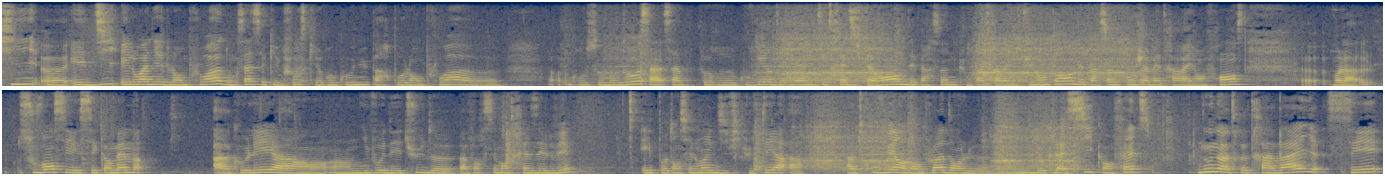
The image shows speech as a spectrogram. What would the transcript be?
qui euh, est dit éloigné de l'emploi. Donc ça, c'est quelque chose qui est reconnu par Pôle Emploi. euh, euh, grosso modo, ça, peut recouvrir des réalités très différentes, des personnes qui n'ont pas travaillé depuis longtemps, des personnes qui n'ont jamais travaillé en France. Voilà, souvent c'est quand même accolé à un, niveau d'études pas forcément très élevé et potentiellement une difficulté à- à trouver un emploi dans le milieu classique en fait. Nous, notre travail, c'est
